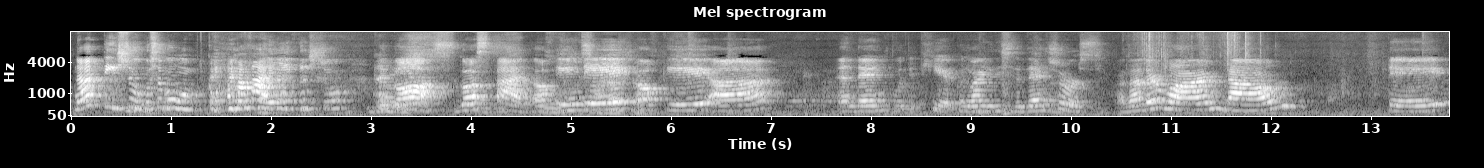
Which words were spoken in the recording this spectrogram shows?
Not tissue. Gusto mong kumakain yung tissue. The gauze. Gauze pad. Okay, take. Okay, ah. and then put it here. Kunwari, this is the dentures. Another one. Down. Take.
